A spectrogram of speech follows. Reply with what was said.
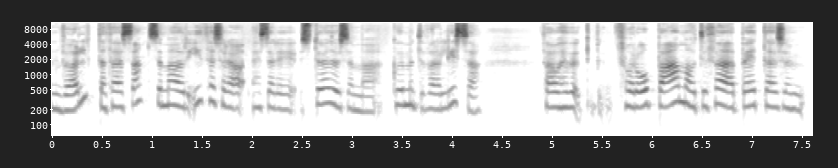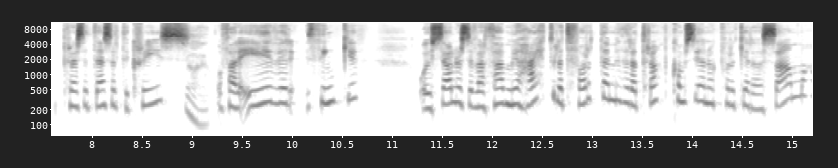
en völd en það er samt sem aður í þessari, þessari stöðu sem að Guðmundur var að lýsa þá hefur, fór Obama út í það að beita þessum presidential decrees já, já. og fara yfir þingið og í sjálfur sem var það mjög hættulegt fordæmi þegar Trump kom síðan og fór að gera það sama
